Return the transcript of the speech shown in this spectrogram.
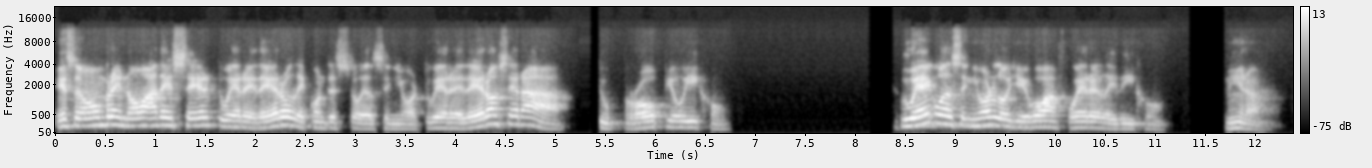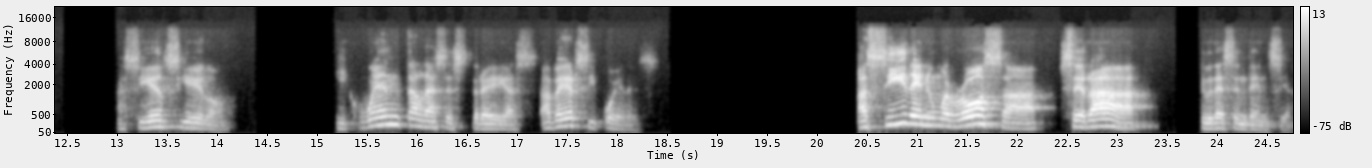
Ese hombre no ha de ser tu heredero, le contestó el Señor. Tu heredero será tu propio hijo. Luego el Señor lo llevó afuera y le dijo, mira, así el cielo y cuenta las estrellas, a ver si puedes. Así de numerosa será tu descendencia.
